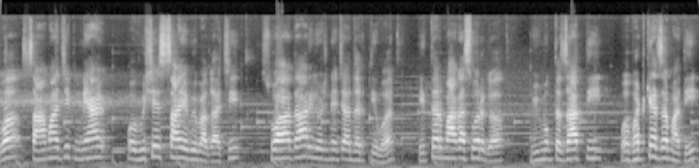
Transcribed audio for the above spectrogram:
व सामाजिक न्याय व विशेष सहाय्य विभागाची स्वाधार योजनेच्या धर्तीवर इतर मागासवर्ग विमुक्त जाती व भटक्या जमाती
